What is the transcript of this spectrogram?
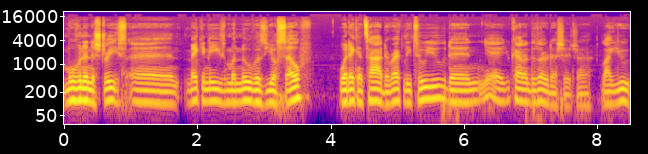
moving in the streets and making these maneuvers yourself where they can tie directly to you, then yeah, you kind of deserve that shit, John. Like you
